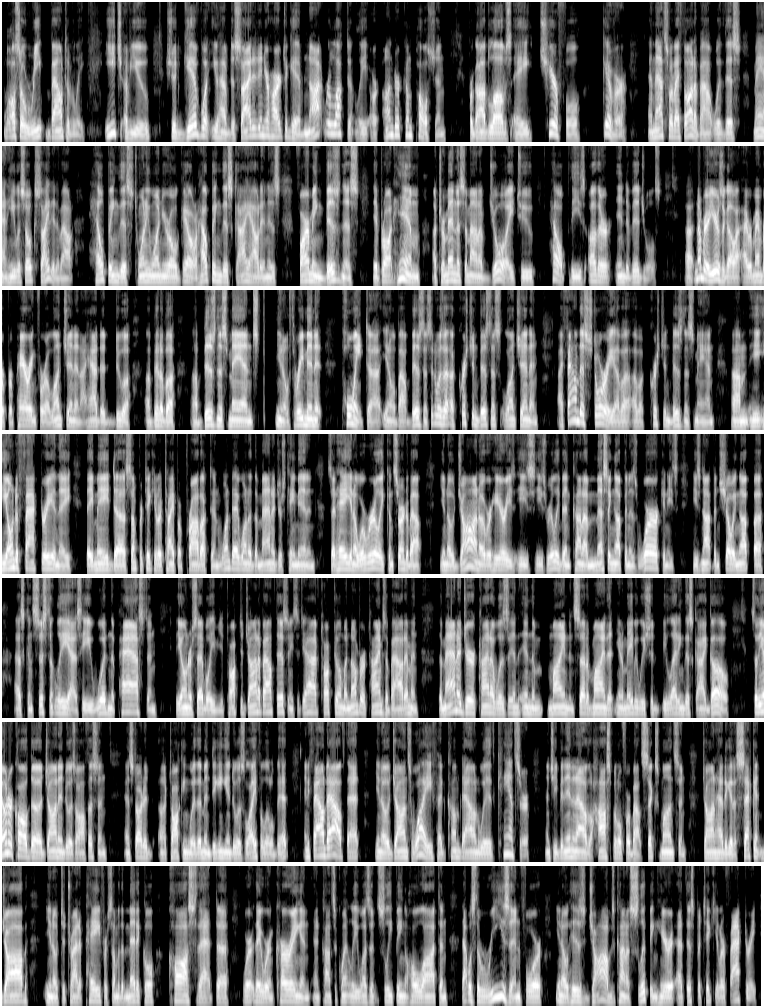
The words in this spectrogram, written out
will also reap bountifully. Each of you should give what you have decided in your heart to give, not reluctantly or under compulsion, for God loves a cheerful giver. And that's what I thought about with this man. He was so excited about helping this 21 year old girl or helping this guy out in his farming business. It brought him a tremendous amount of joy to help these other individuals. Uh, a number of years ago, I, I, remember preparing for a luncheon, and I had to do a, a bit of a, a businessman's, you know, three minute point, uh, you know, about business. And it was a, a, Christian business luncheon, and I found this story of a of a Christian businessman. Um, he he owned a factory, and they they made uh, some particular type of product. And one day, one of the managers came in and said, "Hey, you know, we're really concerned about." You know John over here he's he's he's really been kind of messing up in his work and he's he's not been showing up uh, as consistently as he would in the past. And the owner said well have you talked to John about this? And he said yeah I've talked to him a number of times about him. And the manager kind of was in in the mind and set of mind that you know maybe we should be letting this guy go. So the owner called uh, John into his office and and started uh, talking with him and digging into his life a little bit. And he found out that you know, John's wife had come down with cancer and she'd been in and out of the hospital for about six months. And John had to get a second job, you know, to try to pay for some of the medical costs that uh, were they were incurring, and and consequently wasn't sleeping a whole lot, and that was the reason for you know his jobs kind of slipping here at this particular factory,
